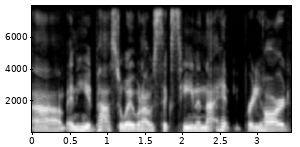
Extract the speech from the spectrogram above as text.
um, and he had passed away when I was 16, and that hit me pretty hard.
